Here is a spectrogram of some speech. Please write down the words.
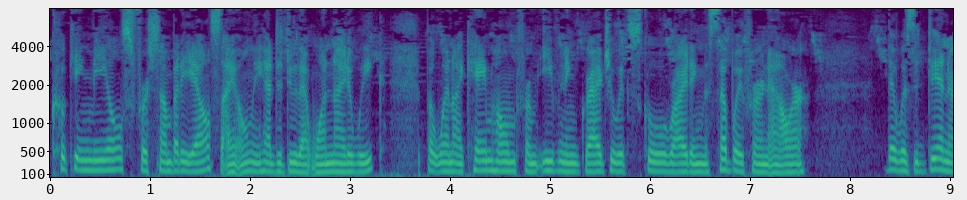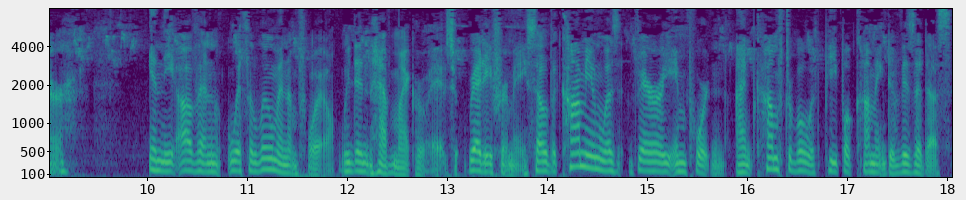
cooking meals for somebody else. I only had to do that one night a week. But when I came home from evening graduate school riding the subway for an hour, there was a dinner in the oven with aluminum foil. We didn't have microwaves ready for me. So the commune was very important. I'm comfortable with people coming to visit us.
